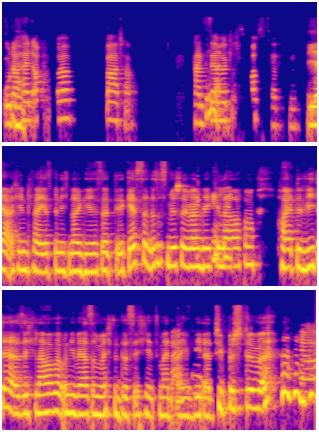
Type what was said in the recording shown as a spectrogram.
Oder ja. halt auch äh, Vata. Kannst ja. ja wirklich austesten. Ja, auf jeden Fall. Jetzt bin ich neugierig. Seit gestern ist es mir schon über den Weg gelaufen. Heute wieder. Also ich glaube, Universum möchte, dass ich jetzt meinen Ayurveda-Typ bestimme. Ja.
